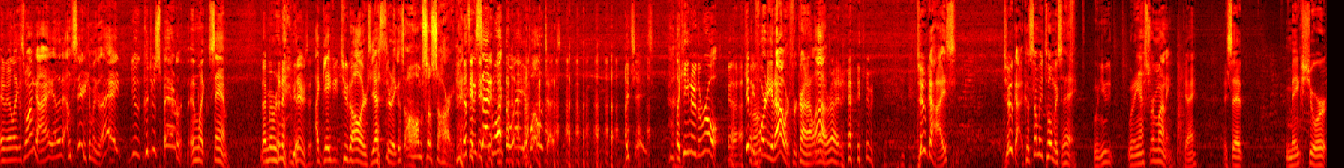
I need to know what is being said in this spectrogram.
and they're like, "This one guy, day- I'm serious, come in, hey, you, could you spare?" And I'm like, "Sam." I remember the name. I gave you two dollars yesterday. He goes, "Oh, I'm so sorry." That's what he said. Walked away. He apologized. Like, jeez. Like he knew the rule. Give me 48 hours for crying out loud Yeah, right. two guys, two guys, because somebody told me, say, hey, when you when they ask for money, okay, they said, make sure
